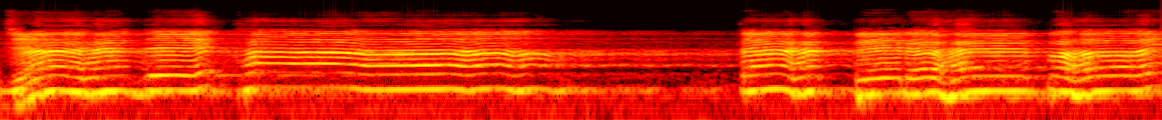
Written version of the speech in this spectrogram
ਜਹ ਦੇਖਾ ਤਹ ਪਿਰ ਹੈ ਭਾਈ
